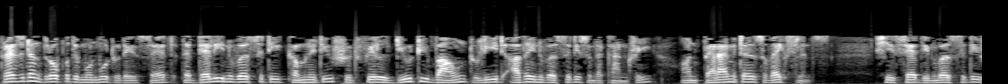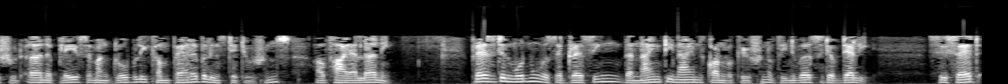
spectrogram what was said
President Draupadi Murmu today said the Delhi University community should feel duty bound to lead other universities in the country on parameters of excellence. She said the university should earn a place among globally comparable institutions of higher learning. President Murmu was addressing the 99th convocation of the University of Delhi. She said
